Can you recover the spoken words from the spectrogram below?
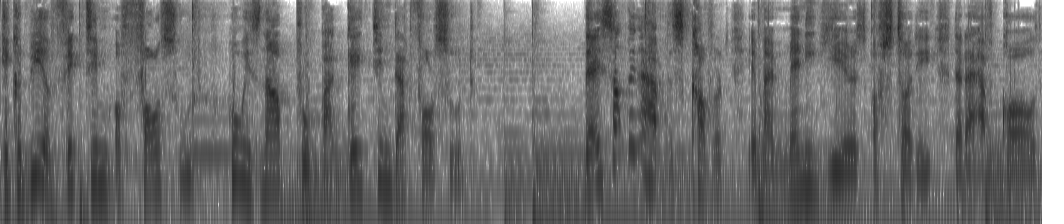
He could be a victim of falsehood who is now propagating that falsehood. There is something I have discovered in my many years of study that I have called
